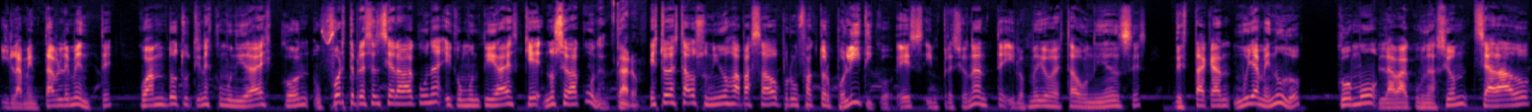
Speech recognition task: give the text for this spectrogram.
y lamentablemente cuando tú tienes comunidades con fuerte presencia de la vacuna y comunidades que no se vacunan. Claro. Esto en Estados Unidos ha pasado por un factor político, es impresionante y los medios estadounidenses destacan muy a menudo cómo la vacunación se ha dado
